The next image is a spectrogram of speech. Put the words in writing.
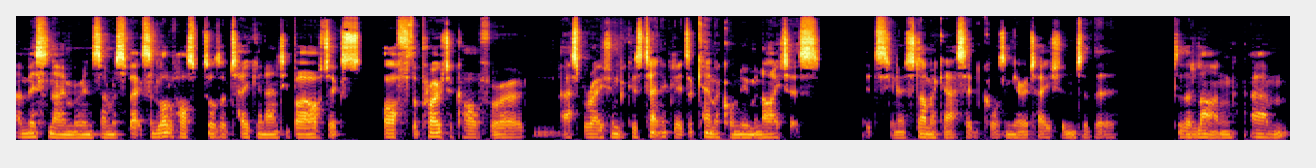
a misnomer in some respects. A lot of hospitals have taken antibiotics off the protocol for aspiration because technically it's a chemical pneumonitis. It's you know stomach acid causing irritation to the to the lung. Um,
